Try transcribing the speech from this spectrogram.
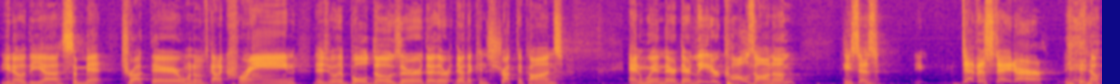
you know, the uh, cement truck there. One of them's got a crane. There's a bulldozer. They're, they're, they're the Constructicons. And when their, their leader calls on them, he says, Devastator! you know,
